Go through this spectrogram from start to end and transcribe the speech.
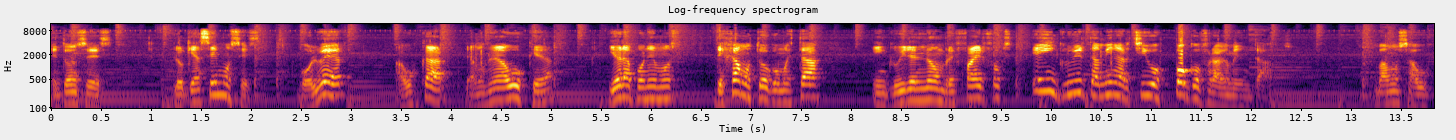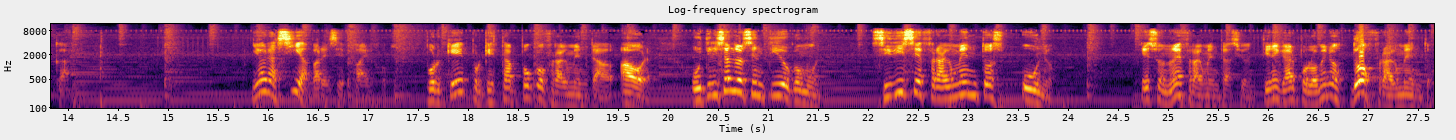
Entonces, lo que hacemos es volver a buscar, le damos nueva búsqueda y ahora ponemos, dejamos todo como está, incluir el nombre Firefox e incluir también archivos poco fragmentados. Vamos a buscar. Y ahora sí aparece Firefox. ¿Por qué? Porque está poco fragmentado. Ahora, utilizando el sentido común, si dice fragmentos 1 eso no es fragmentación. Tiene que haber por lo menos dos fragmentos.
